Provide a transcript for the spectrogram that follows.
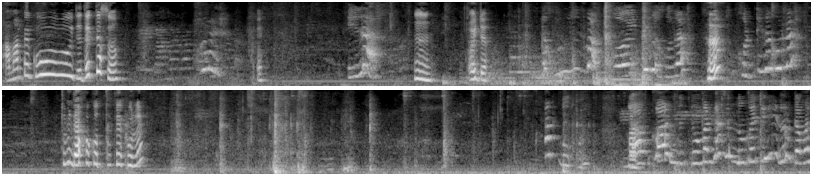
আমার ব্যাগ ওই যে দেখতেছো? হুম ওইটা। হ্যাঁ? তুমি দেখো কোত্থেকে খুলে যখন তোমার কাছে লুকাইতে গেল তখন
